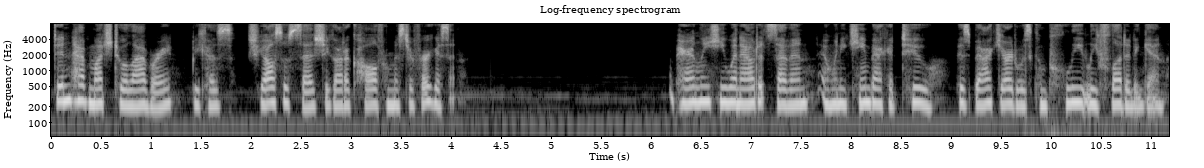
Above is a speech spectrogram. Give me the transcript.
Didn't have much to elaborate because she also says she got a call from Mr. Ferguson. Apparently, he went out at 7, and when he came back at 2, his backyard was completely flooded again.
